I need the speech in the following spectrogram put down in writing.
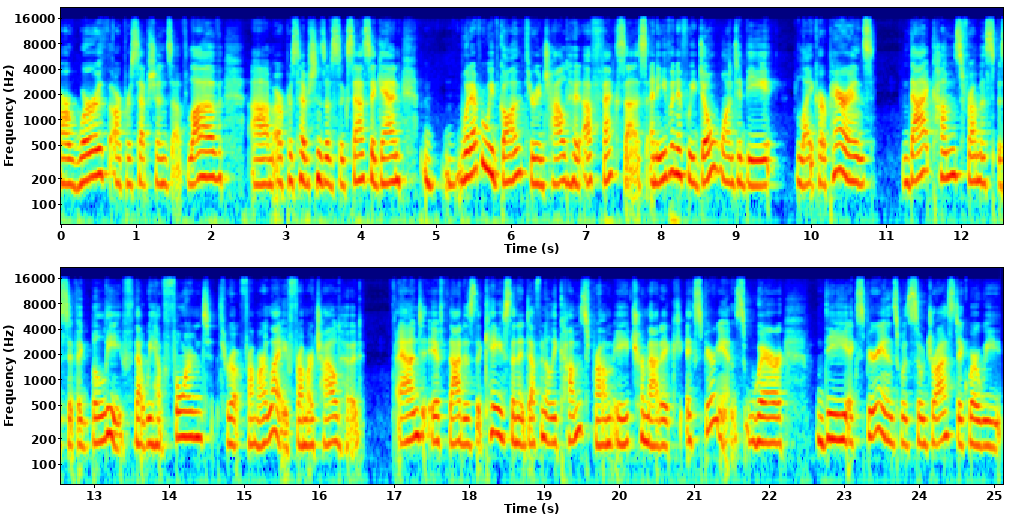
our worth our perceptions of love um, our perceptions of success again whatever we've gone through in childhood affects us and even if we don't want to be like our parents that comes from a specific belief that we have formed throughout from our life from our childhood and if that is the case, then it definitely comes from a traumatic experience where the experience was so drastic where we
